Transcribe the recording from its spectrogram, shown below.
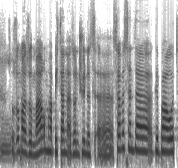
Mhm. So summa summarum habe ich dann also ein schönes äh, Service Center gebaut.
